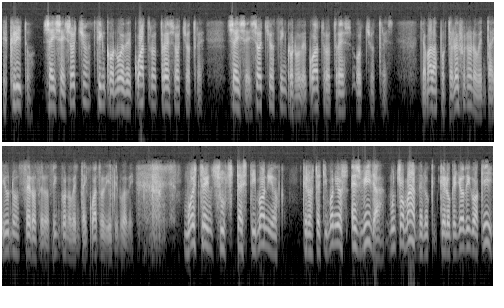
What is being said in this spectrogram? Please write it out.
escrito 668-594-383. 668-594-383. Llamadas por teléfono 91-005-9419. Muestren sus testimonios, que los testimonios es vida, mucho más de lo que, que lo que yo digo aquí.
